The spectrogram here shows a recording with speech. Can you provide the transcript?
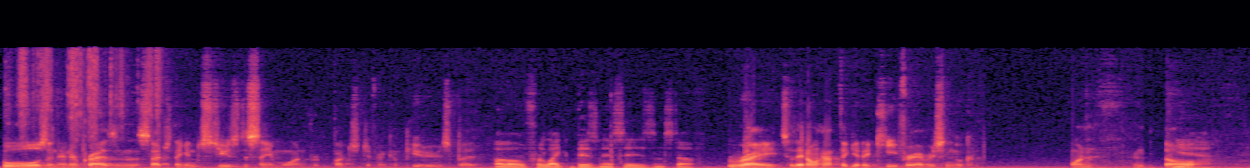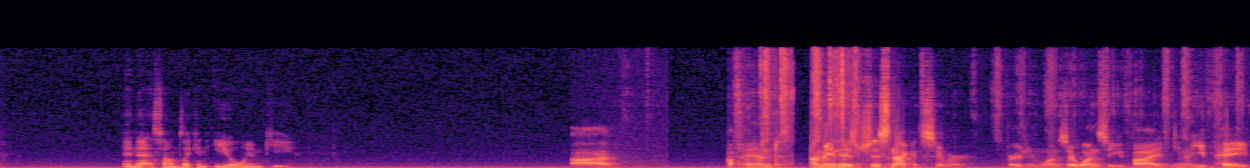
schools and enterprises and such. They can just use the same one for a bunch of different computers, but Oh, for like businesses and stuff. right, so they don't have to get a key for every single one install. Yeah. And that sounds like an EOM key. Uh, offhand. I mean, it's it's not consumer version ones. They're ones that you buy. You know, you pay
